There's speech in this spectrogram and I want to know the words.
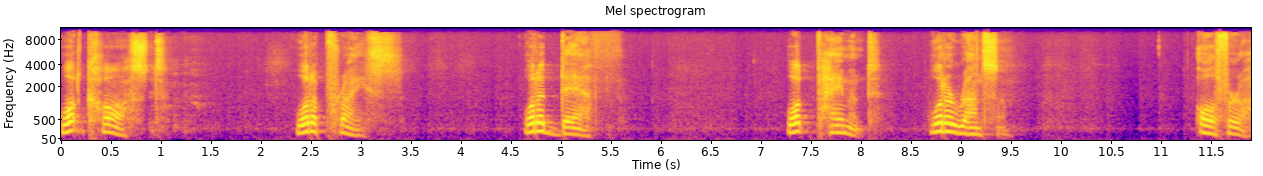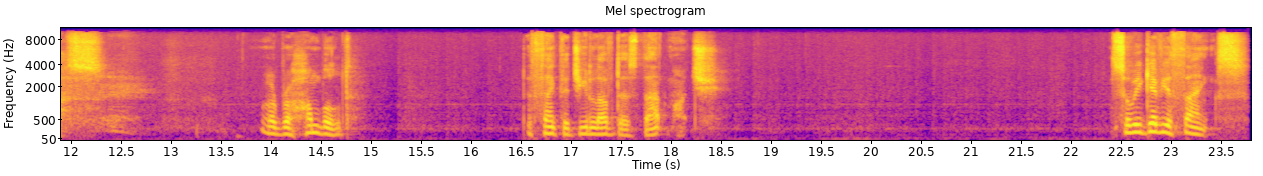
What cost? What a price? What a death? What payment? What a ransom. All for us. Lord, we're humbled to think that you loved us that much. So we give you thanks.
